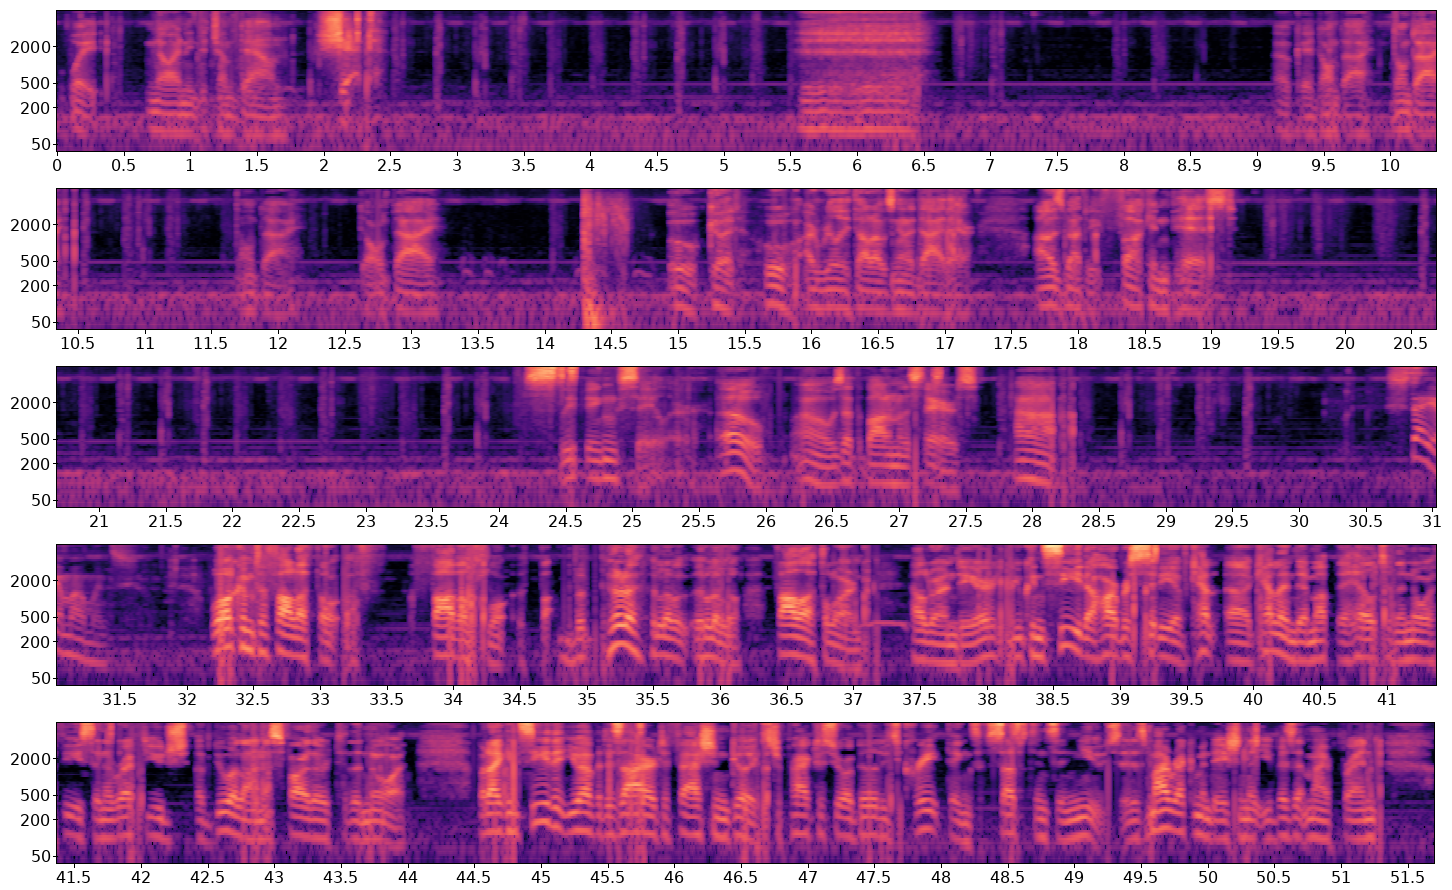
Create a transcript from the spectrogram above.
Wait, no, I need to jump down. Shit! okay, don't die. Don't die. Don't die. Don't die. Ooh, good. Ooh, I really thought I was gonna die there. I was about to be fucking pissed. Sleeping sailor. Oh, oh, it was at the bottom of the stairs. Ah. Stay a moment. Welcome to Father Thorn. Father Falathor- Fatherthorn, Falathorn, Helrondir. You can see the harbor city of Kel- uh, up the hill to the northeast and the refuge of Dualanis farther to the north. But I can see that you have a desire to fashion goods, to practice your ability to create things of substance and use. It is my recommendation that you visit my friend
